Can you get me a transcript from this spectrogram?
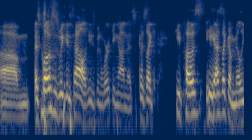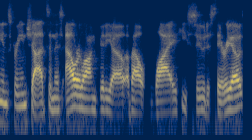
Um, as close as we can tell, he's been working on this because like he posts, he has like a million screenshots in this hour-long video about why he sued Asterios.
